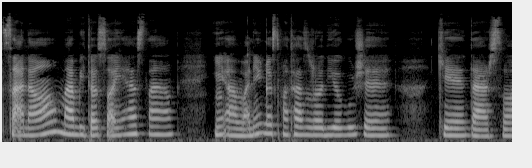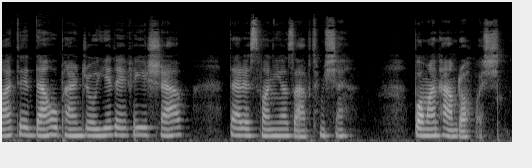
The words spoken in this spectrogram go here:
سلام من بیتا سایی هستم. این اولین قسمت از رادیو گوشه که در ساعت ده و پنجه و یه دقیقه شب در اسپانیا ضبط میشه. با من همراه باشید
